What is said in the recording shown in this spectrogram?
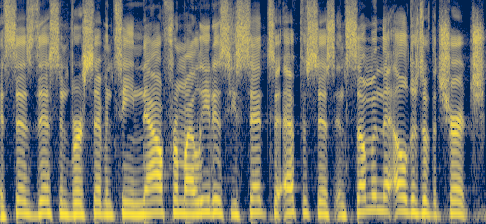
It says this in verse 17 Now from Miletus he sent to Ephesus and summoned the elders of the church.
